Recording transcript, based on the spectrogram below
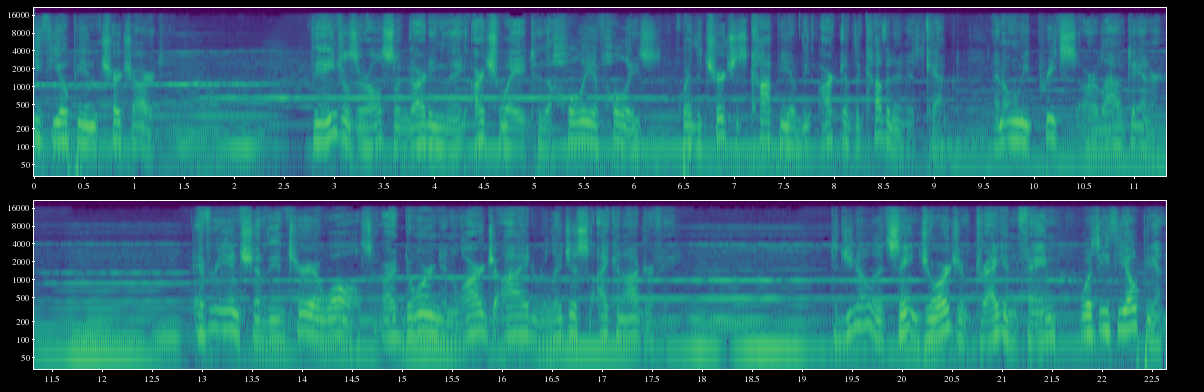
Ethiopian church art. The angels are also guarding the archway to the Holy of Holies, where the church's copy of the Ark of the Covenant is kept, and only priests are allowed to enter. Every inch of the interior walls are adorned in large-eyed religious iconography. Did you know that St. George of Dragon fame was Ethiopian?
